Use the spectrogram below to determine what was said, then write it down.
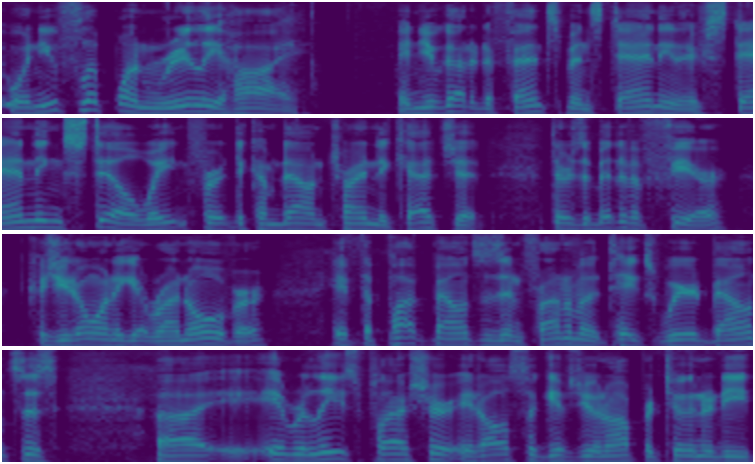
when you flip one really high, and you've got a defenseman standing there, standing still, waiting for it to come down, trying to catch it. There's a bit of a fear because you don't want to get run over. If the puck bounces in front of him, it takes weird bounces. Uh, it relieves pressure. It also gives you an opportunity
